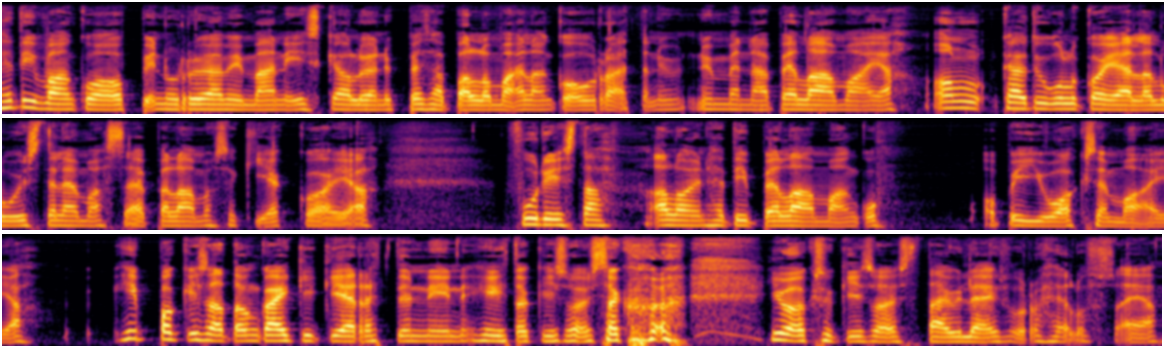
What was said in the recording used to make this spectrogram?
heti vaan kun on oppinut ryömimään, niin iskä on lyönyt pesäpallomailan kouraa, että nyt, nyt mennään pelaamaan. Ja on käyty ulkojäällä luistelemassa ja pelaamassa kiekkoa ja Fudista aloin heti pelaamaan, kun opin juoksemaan ja hippokisat on kaikki kierretty niin hiihtokisoissa kuin juoksukisoissa tai yleisurheilussa ja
